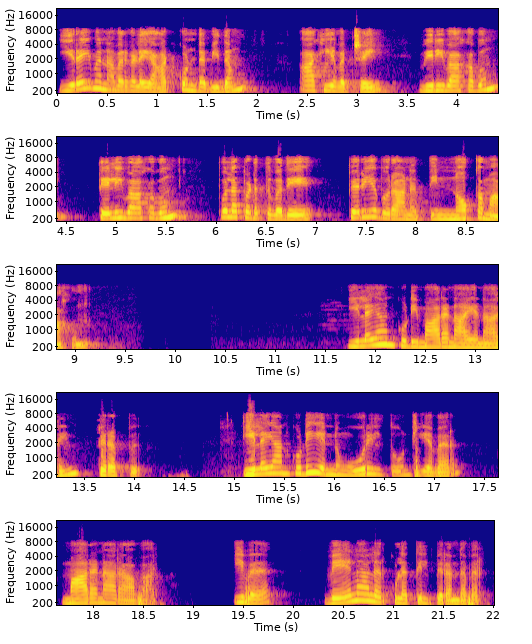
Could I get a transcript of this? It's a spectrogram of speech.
இறைவன் அவர்களை ஆட்கொண்ட விதம் ஆகியவற்றை விரிவாகவும் தெளிவாகவும் புலப்படுத்துவதே பெரிய புராணத்தின் நோக்கமாகும். இளையான்குடி மாரநாயனாரின் பிறப்பு. இளையான்குடி என்னும் ஊரில் தோன்றியவர் மாறனார் ஆவார். இவர் வேளாளர் குலத்தில் பிறந்தவர்.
